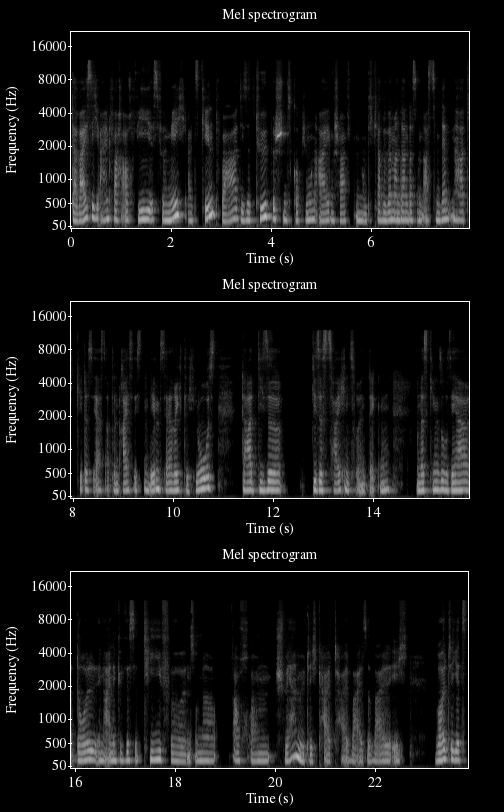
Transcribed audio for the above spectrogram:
da weiß ich einfach auch, wie es für mich als Kind war, diese typischen Skorpion-Eigenschaften. Und ich glaube, wenn man dann das im Aszendenten hat, geht es erst ab dem 30. Lebensjahr richtig los, da diese, dieses Zeichen zu entdecken. Und das ging so sehr doll in eine gewisse Tiefe, in so eine auch ähm, Schwermütigkeit teilweise, weil ich wollte jetzt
